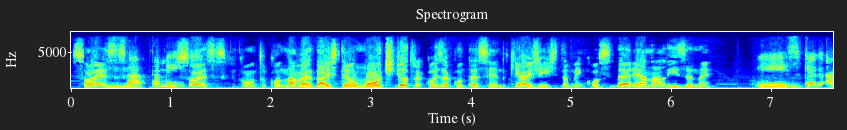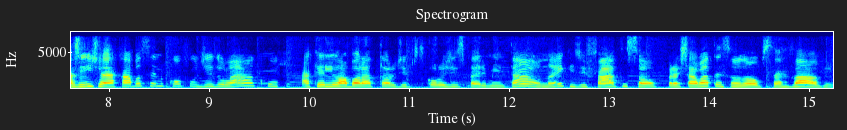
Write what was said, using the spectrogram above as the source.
Só essas, Exatamente. só essas que contam. Quando na verdade tem um monte de outra coisa acontecendo que a gente também considera e analisa, né? Isso, que a gente acaba sendo confundido lá com aquele laboratório de psicologia experimental, né? Que de fato só prestava atenção no observável,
